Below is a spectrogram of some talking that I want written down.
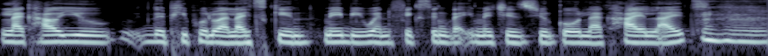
like how you the people who are light skinned maybe when fixing the images you go like highlight mm-hmm.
